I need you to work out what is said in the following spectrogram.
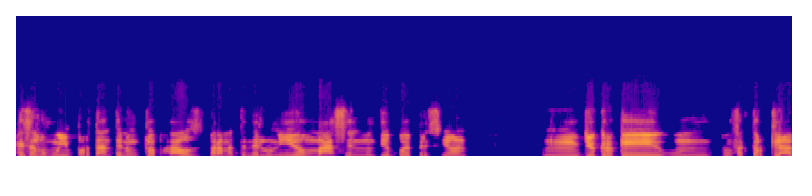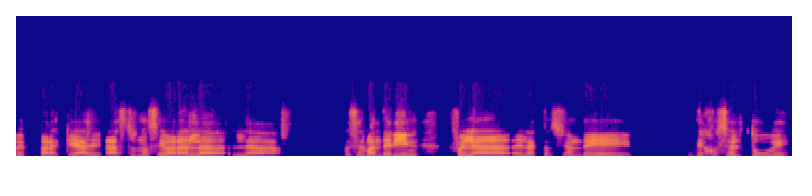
Es algo muy importante en un clubhouse para mantenerlo unido, más en un tiempo de presión. Mm, yo creo que un, un, factor clave para que Astros no se llevara la, la pues el banderín fue la, la actuación de, de, José Altuve.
